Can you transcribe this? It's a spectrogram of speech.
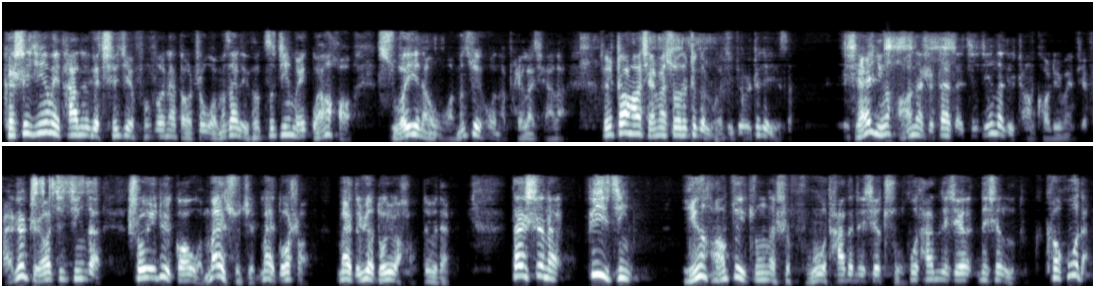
可是因为他那个起起伏伏呢，导致我们在里头资金没管好，所以呢，我们最后呢赔了钱了。所以张航前面说的这个逻辑就是这个意思。以前银行呢是站在基金的立场考虑问题，反正只要基金的收益率高，我卖出去卖多少，卖的越多越好，对不对？但是呢，毕竟银行最终呢是服务他的这些储户，他的那些那些。客户的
